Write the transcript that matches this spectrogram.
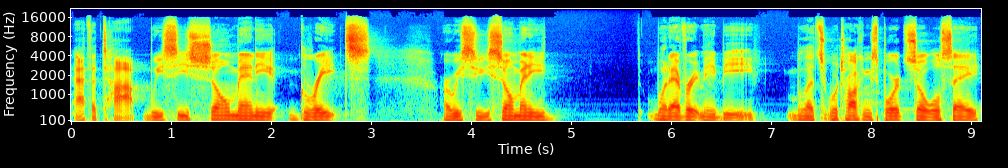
at the top. We see so many greats, or we see so many whatever it may be. Let's we're talking sports, so we'll say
